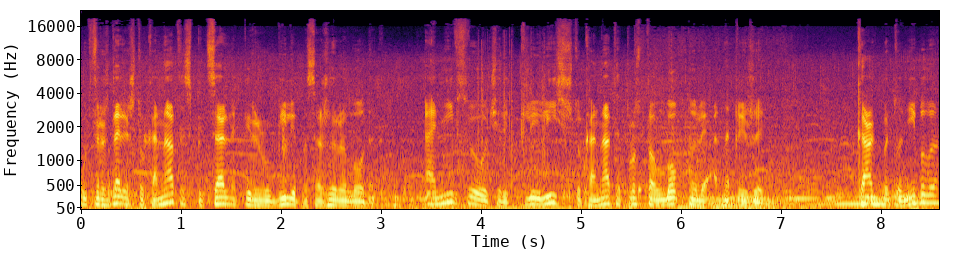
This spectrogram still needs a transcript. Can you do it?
утверждали, что канаты специально перерубили пассажиры лодок. Они, в свою очередь, клялись, что канаты просто лопнули от напряжения. Как бы то ни было,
